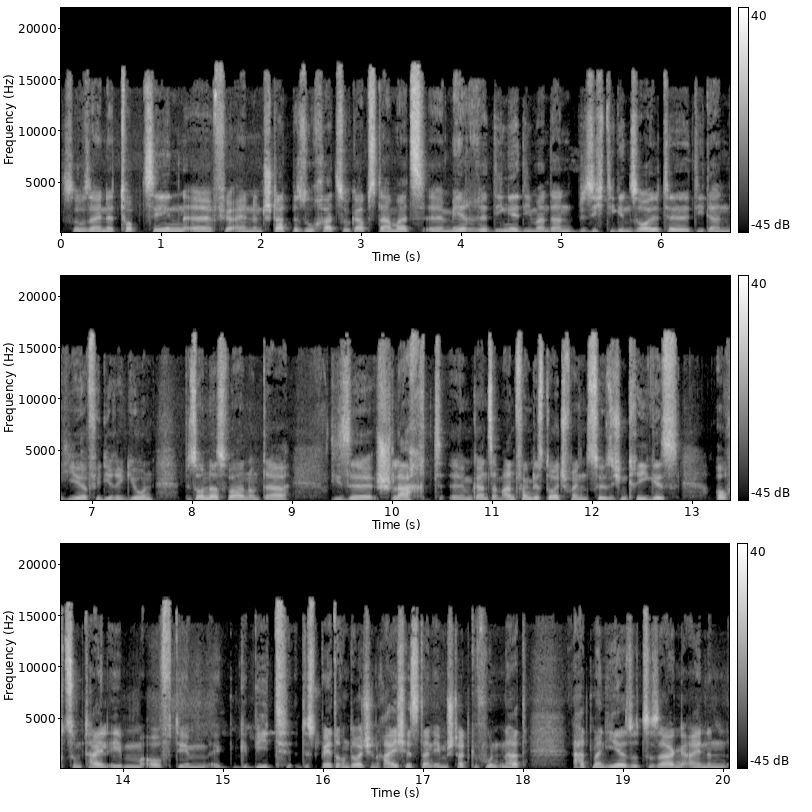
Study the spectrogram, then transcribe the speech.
so seine Top 10 äh, für einen Stadtbesuch hat. So gab es damals mehrere Dinge, die man dann besichtigen sollte, die dann hier für die Region besonders waren. Und da diese Schlacht ähm, ganz am Anfang des Deutsch-Französischen Krieges auch zum Teil eben auf dem Gebiet des späteren Deutschen Reiches dann eben stattgefunden hat, hat man hier sozusagen einen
